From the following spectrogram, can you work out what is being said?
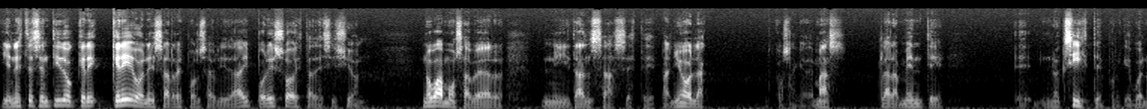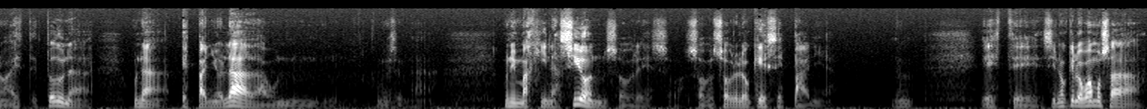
Y en este sentido creo en esa responsabilidad y por eso esta decisión. No vamos a ver ni danzas este, españolas, cosa que además claramente eh, no existe, porque bueno, es toda una, una españolada, un, una, imaginación sobre eso, sobre, lo que es España. Este, sino que lo vamos a,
